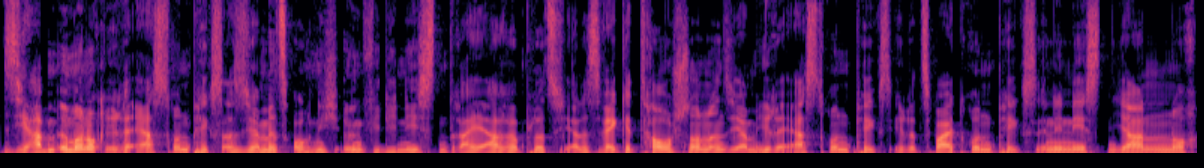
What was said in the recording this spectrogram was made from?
Sie haben immer noch ihre Erstrunden-Picks, also sie haben jetzt auch nicht irgendwie die nächsten drei Jahre plötzlich alles weggetauscht, sondern sie haben ihre Erstrunden-Picks, ihre Zweitrunden-Picks in den nächsten Jahren noch.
